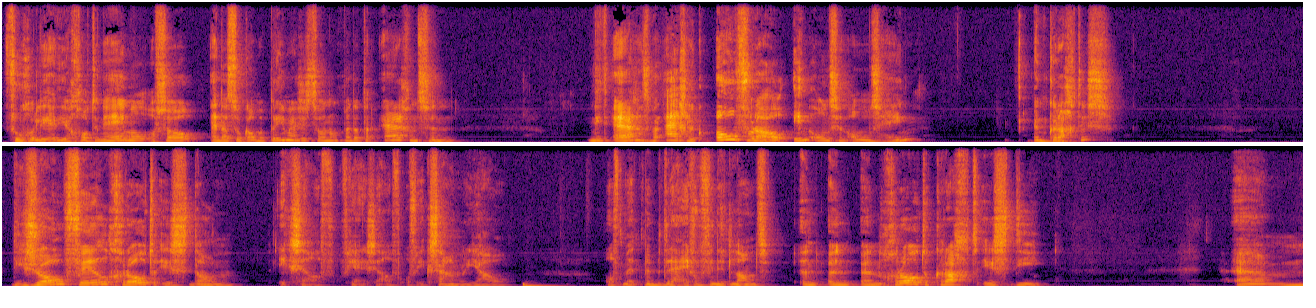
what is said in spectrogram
vroeger leerde je God in de hemel of zo, en dat is ook allemaal prima als je het zo noemt, maar dat er ergens een, niet ergens, maar eigenlijk overal in ons en om ons heen, een kracht is, die zoveel groter is dan ikzelf of jijzelf of ik samen met jou of met mijn bedrijf of in dit land. Een, een, een grote kracht is die ehm,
